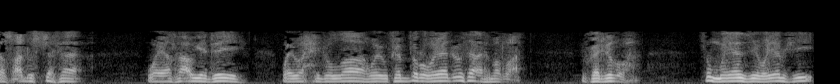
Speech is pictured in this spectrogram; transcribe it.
يصعد السفا ويرفع يديه ويوحد الله ويكبره ويدعو ثلاث مرات يكررها ثم ينزل ويمشي.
